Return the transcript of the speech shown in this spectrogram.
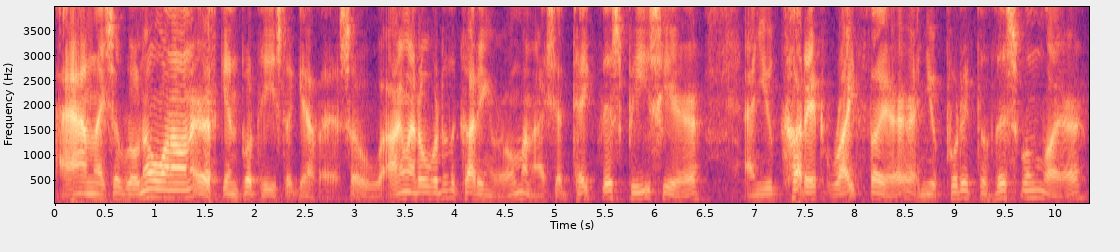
And they said, Well, no one on earth can put these together. So I went over to the cutting room and I said, Take this piece here, and you cut it right there, and you put it to this one there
